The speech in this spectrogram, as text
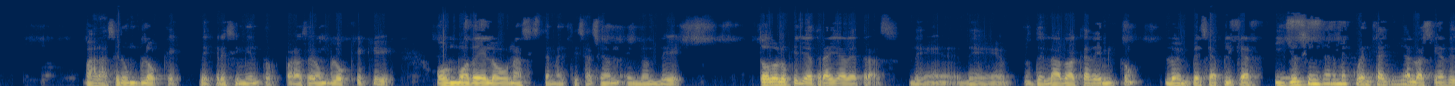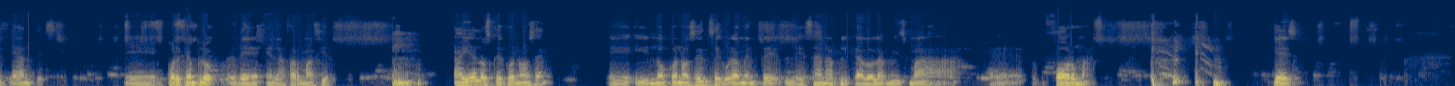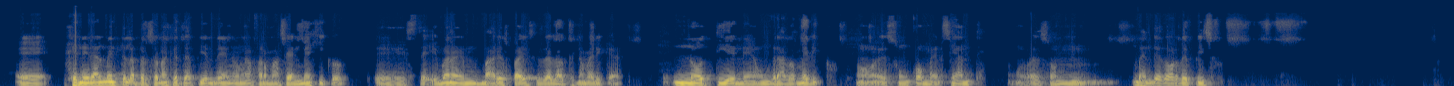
para hacer un bloque de crecimiento, para hacer un bloque que, o un modelo, una sistematización en donde todo lo que ya traía detrás de, del lado académico, lo empecé a aplicar. Y yo sin darme cuenta, yo ya lo hacía desde antes. Eh, por ejemplo, de, en la farmacia. Ahí a los que conocen, eh, y no conocen, seguramente les han aplicado la misma eh, forma, es eh, generalmente la persona que te atiende en una farmacia en México, este, y bueno, en varios países de Latinoamérica, no tiene un grado médico, ¿no? es un comerciante, es un vendedor de pisos.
